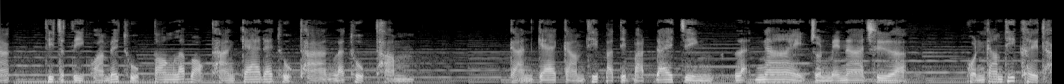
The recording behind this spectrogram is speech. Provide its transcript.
นัก ที่จะตีความได้ถูกต้องและบอกทางแก้ได้ถูกทางและถูกทำการแก้กรรมที่ปฏิบัติได้จริง และง่ายจนไม่น่าเชื่อ ผลกรรมที่เคยท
